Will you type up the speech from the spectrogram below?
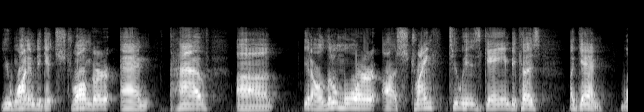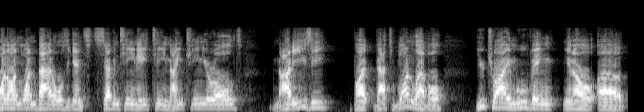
you want him to get stronger and have, uh, you know, a little more uh, strength to his game because, again, one on one battles against 17, 18, 19 year olds, not easy, but that's one level. You try moving, you know, uh,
